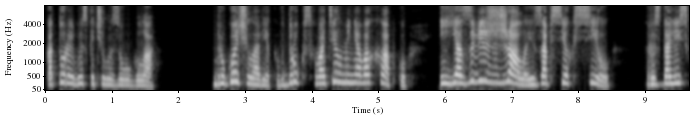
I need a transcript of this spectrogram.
который выскочил из-за угла. Другой человек вдруг схватил меня в охапку, и я завизжала изо всех сил. Раздались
